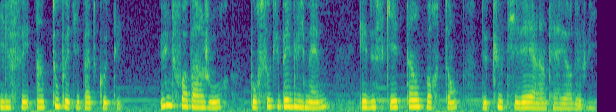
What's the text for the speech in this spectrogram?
il fait un tout petit pas de côté, une fois par jour, pour s'occuper de lui-même et de ce qui est important de cultiver à l'intérieur de lui,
